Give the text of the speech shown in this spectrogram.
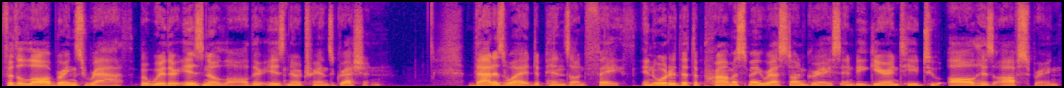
For the law brings wrath, but where there is no law, there is no transgression. That is why it depends on faith, in order that the promise may rest on grace and be guaranteed to all his offspring,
